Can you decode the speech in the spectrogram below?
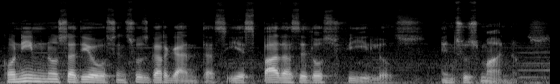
Con himnos a Dios en sus gargantas y espadas de dos filos en sus manos.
